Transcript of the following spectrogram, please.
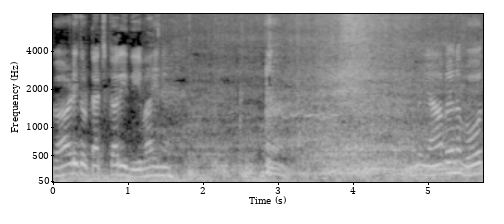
गाड़ी तो टच कर ही दी भाई ने। मतलब यहाँ पे ना बहुत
